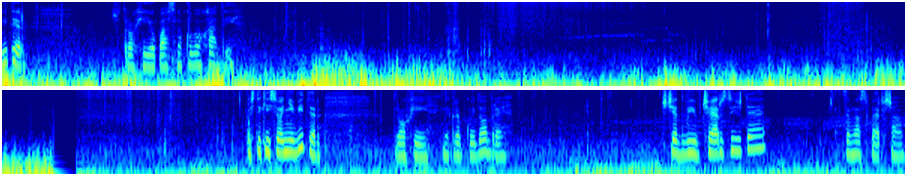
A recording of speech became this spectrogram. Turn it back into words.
вітер, що трохи й опасно коло хати. Ось такий сьогодні вітер, трохи не крепко й добре. Ще дві в черзі жде. Це в нас перша.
